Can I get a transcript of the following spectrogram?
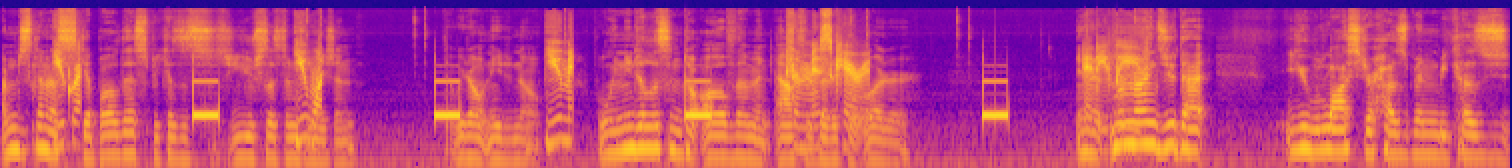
I'm just gonna skip all this because it's useless You information that we don't need to know. you ma- But we need to listen to all of them in alphabetical miscarriage. order. And Eddie it Lee. reminds you that you lost your husband because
